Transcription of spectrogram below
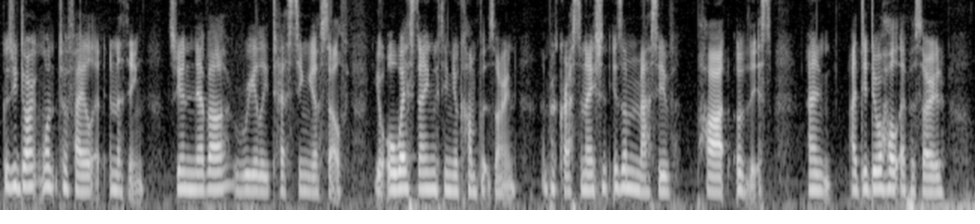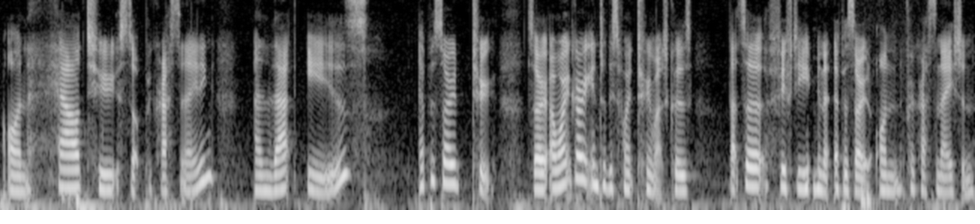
because you don't want to fail at anything. So you're never really testing yourself. You're always staying within your comfort zone. And procrastination is a massive part of this. And I did do a whole episode on how to stop procrastinating, and that is episode two. So I won't go into this point too much because that's a 50 minute episode on procrastination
